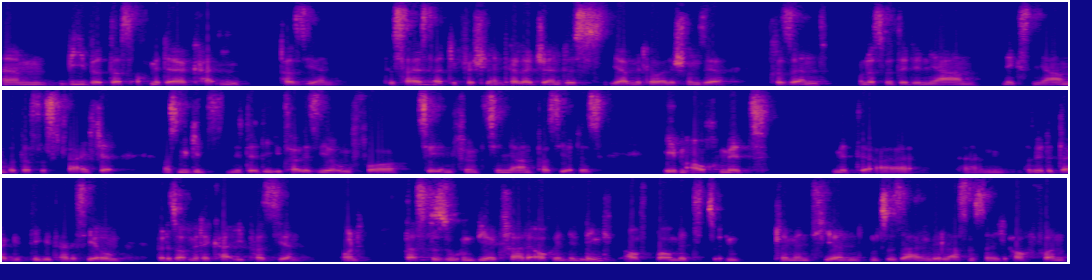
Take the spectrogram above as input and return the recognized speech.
ähm, wie wird das auch mit der KI passieren? Das heißt, mhm. Artificial Intelligence ist ja mittlerweile schon sehr präsent und das wird in den Jahren, nächsten Jahren wird das das Gleiche, was mit, mit der Digitalisierung vor 10, 15 Jahren passiert ist, eben auch mit, mit der, ähm, also mit der Digitalisierung wird es auch mit der KI passieren. Und das versuchen wir gerade auch in den Linkaufbau mit zu implementieren, um zu sagen, wir lassen uns natürlich auch von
